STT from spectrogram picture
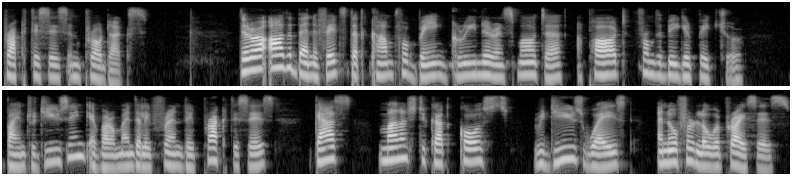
practices and products. There are other benefits that come from being greener and smarter apart from the bigger picture. By introducing environmentally friendly practices, Gus managed to cut costs, reduce waste, and offer lower prices.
